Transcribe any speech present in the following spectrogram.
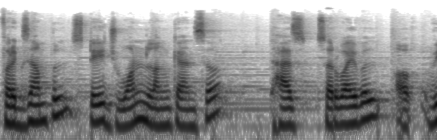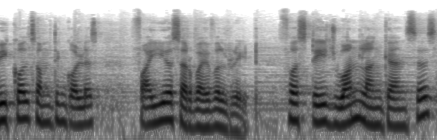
For example, stage 1 lung cancer has survival of we call something called as 5 year survival rate. For stage 1 lung cancers,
